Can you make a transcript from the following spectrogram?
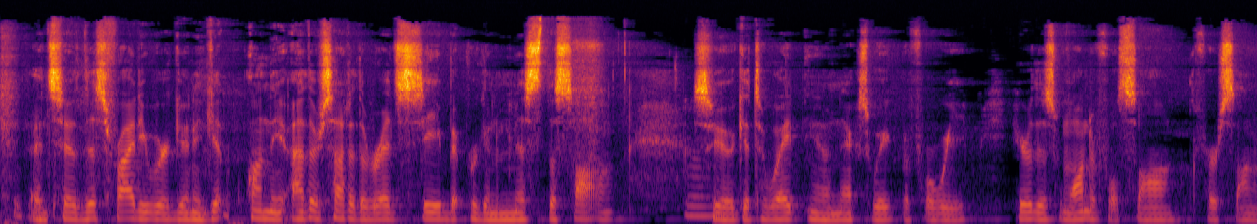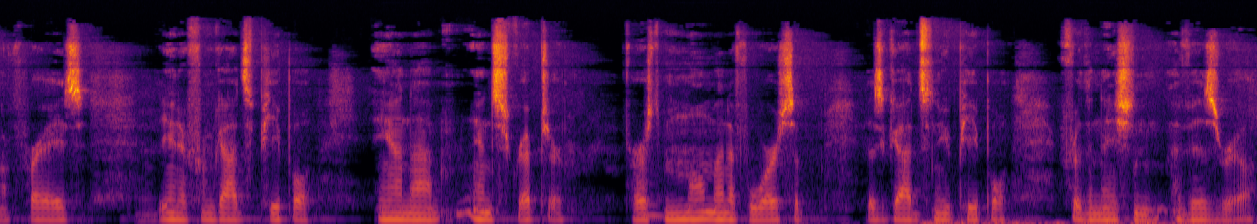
and so this Friday, we're going to get on the other side of the Red Sea, but we're going to miss the song. Mm. So you'll get to wait, you know, next week before we hear this wonderful song, first song of praise, mm. you know, from God's people in, um, in Scripture. First moment of worship as God's new people for the nation of Israel.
